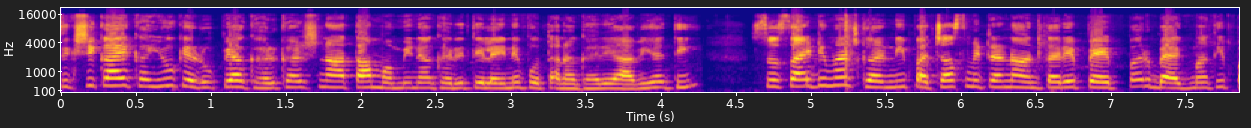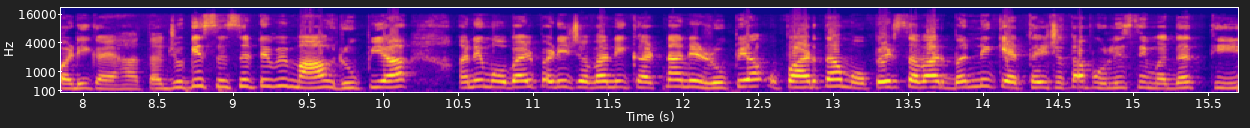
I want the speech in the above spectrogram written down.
શિક્ષિકાએ કહ્યું કે રૂપિયા ઘર ખર્ચના હતા, મમ્મીના ઘરેથી લઈને પોતાના ઘરે આવી હતી. સોસાયટીમાં જ ઘરની પચાસ મીટરના અંતરે પેપર બેગમાંથી પડી ગયા હતા. જો કે સીસીટીવીમાં રૂપિયા અને મોબાઈલ પડી જવાની ઘટનાને રૂપિયા ઉપાડતા મોપેડ સવાર બંને કેદ થઈ જતા પોલીસની મદદથી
